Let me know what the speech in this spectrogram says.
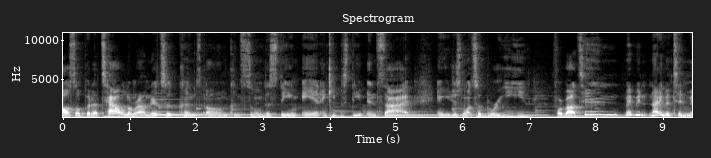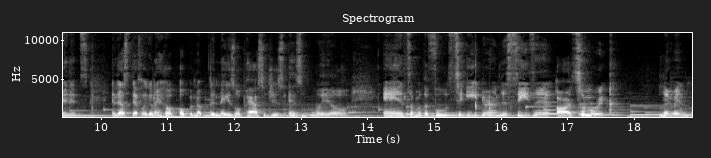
Also, put a towel around there to con- um, consume the steam in and keep the steam inside. And you just want to breathe for about 10, maybe not even 10 minutes. And that's definitely going to help open up the nasal passages as well. And some of the foods to eat during this season are turmeric, lemon,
